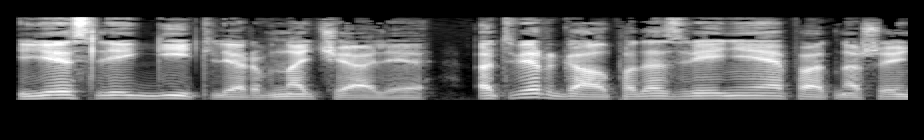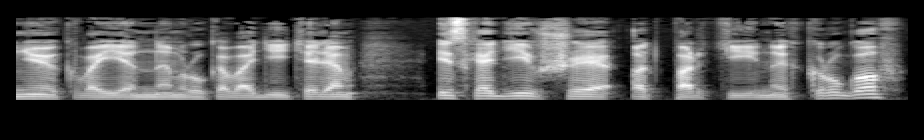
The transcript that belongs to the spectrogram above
Если Гитлер вначале отвергал подозрения по отношению к военным руководителям, исходившие от партийных кругов,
